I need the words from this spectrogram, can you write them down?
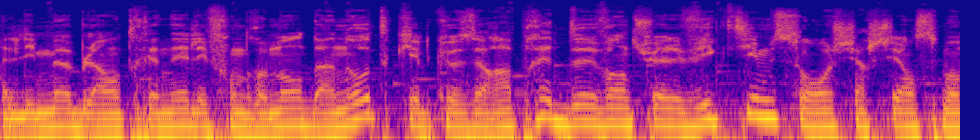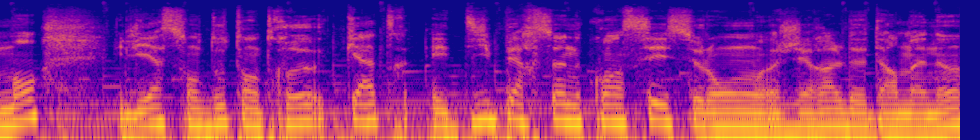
L'immeuble a entraîné l'effondrement d'un autre. Quelques heures après, d'éventuelles victimes sont recherchées en ce moment. Il y a sans doute entre 4 et 10 personnes coincées selon Gérald Darmanin.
